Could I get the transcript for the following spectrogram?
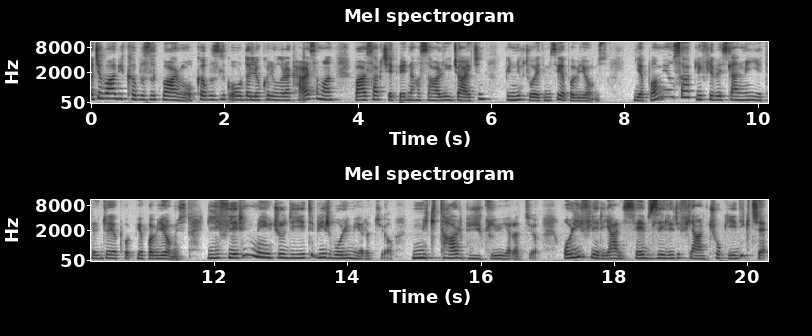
Acaba bir kabızlık var mı? O kabızlık orada lokal olarak her zaman bağırsak çeperini hasarlayacağı için günlük tuvaletimizi yapabiliyor muyuz? Yapamıyorsak lifli beslenmeyi yeterince yap- yapabiliyor muyuz? Liflerin mevcudiyeti bir volüm yaratıyor. Miktar büyüklüğü yaratıyor. O lifleri yani sebzeleri falan çok yedikçe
